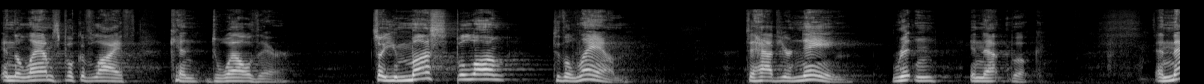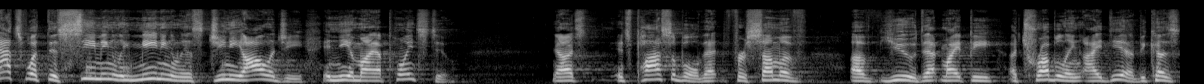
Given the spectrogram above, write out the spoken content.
in the Lamb's book of life can dwell there. So you must belong to the Lamb to have your name written in that book. And that's what this seemingly meaningless genealogy in Nehemiah points to. Now, it's, it's possible that for some of, of you, that might be a troubling idea because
